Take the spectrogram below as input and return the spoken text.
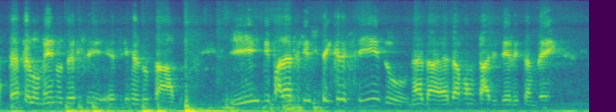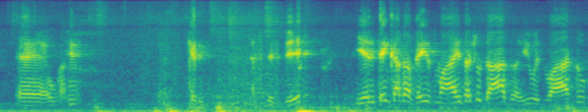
até pelo menos esse, esse resultado. E me parece que isso tem crescido, né, da, é da vontade dele também, é, o, aquele SBB, e ele tem cada vez mais ajudado aí o Eduardo,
